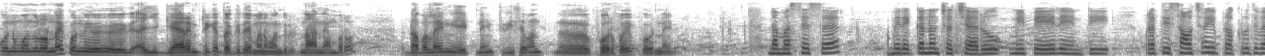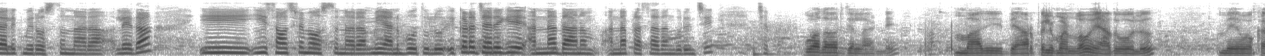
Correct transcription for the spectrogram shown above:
కొన్ని మందులు ఉన్నాయి కొన్ని అవి గ్యారంటీగా తగ్గుతాయి మన మందులు. నా number double nine eight nine three seven four five four nine. నమస్తే సార్. మీరు ఎక్కడి నుంచి వచ్చారు? మీ పేరేంటి? ప్రతి సంవత్సరం ఈ ప్రకృతి వ్యాలీకి మీరు వస్తున్నారా? లేదా ఈ ఈ సంవత్సరమే వస్తున్నారా మీ అనుభూతులు? ఇక్కడ జరిగే అన్నదానం అన్న ప్రసాదం గురించి చెప్పండి. గోదావరి జిల్లా అండి. మాది దేవరపల్లి మండలం యాదవోలు. మేము ఒక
